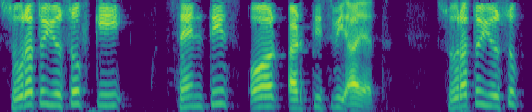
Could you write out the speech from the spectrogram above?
سورت یوسف کی سینتیس اور اڑتیسویں آیت. سورت یوسف،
